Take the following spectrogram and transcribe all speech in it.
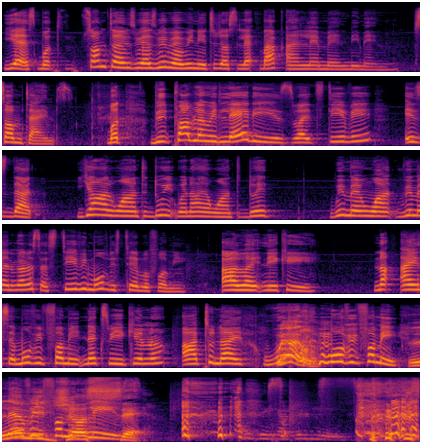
Yes, but sometimes we as women we need to just let back and let men be men. Sometimes. But the problem with ladies, right, Stevie, is that y'all want to do it when I want to do it. Women want women gonna say, Stevie, move this table for me. All right, Nikki. No, I say move it for me next week, you know, or tonight. Well, move it for me. Let move me it for just me, please. say,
